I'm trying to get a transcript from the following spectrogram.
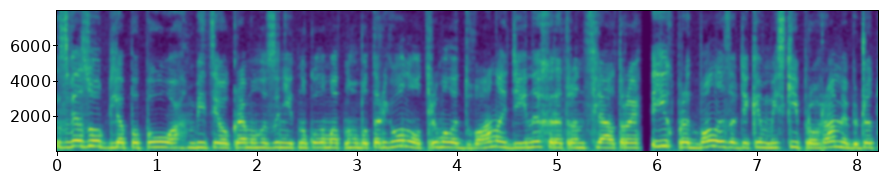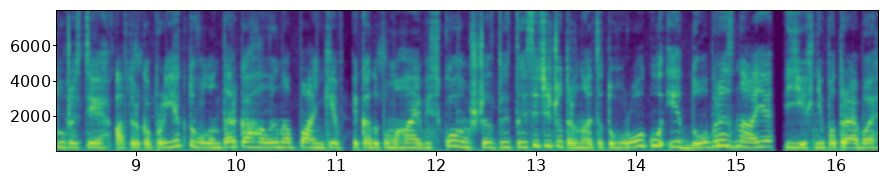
Зв'язок для ППО бійці окремого зенітно-кулеметного батальйону отримали два надійних ретранслятори. Їх придбали завдяки міській програмі бюджет участі. Авторка проєкту волонтерка Галина Паньків, яка допомагає військовим ще з 2014 року і добре знає їхні потреби.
